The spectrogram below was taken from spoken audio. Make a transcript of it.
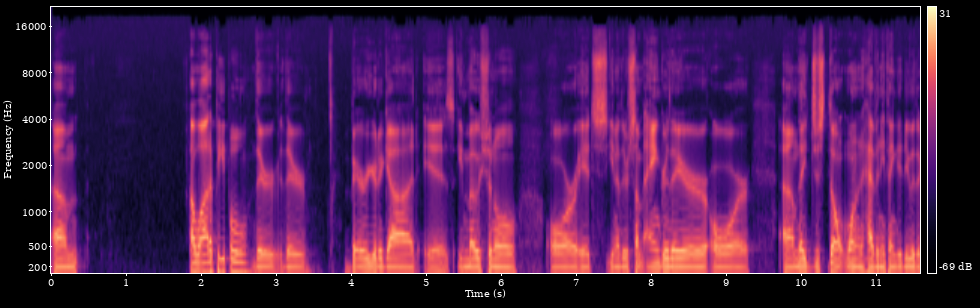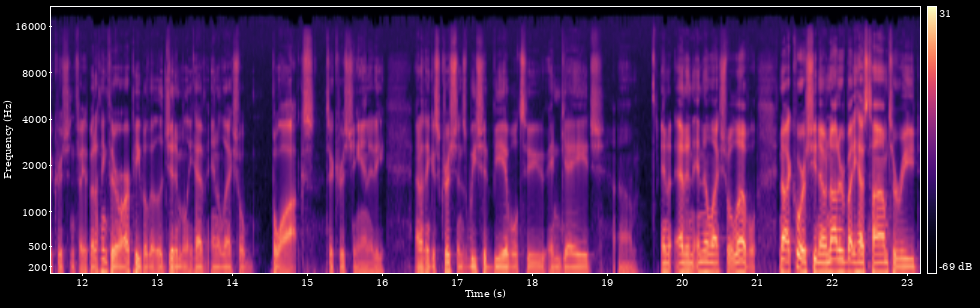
Um, a lot of people, their their barrier to God is emotional, or it's you know there's some anger there, or um, they just don't want to have anything to do with the Christian faith. But I think there are people that legitimately have intellectual blocks to Christianity, and I think as Christians we should be able to engage um, in, at an intellectual level. Now, of course, you know not everybody has time to read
